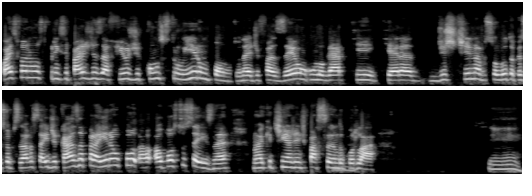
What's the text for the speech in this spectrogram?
Quais foram os principais desafios de construir um ponto, né? De fazer um lugar que, que era destino absoluto, a pessoa precisava sair de casa para ir ao, ao posto 6, né? Não é que tinha gente passando por lá. Sim.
